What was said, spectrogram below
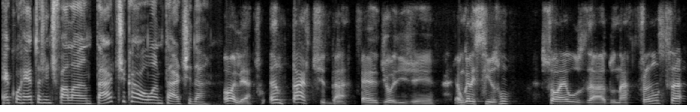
É correto a gente falar Antártica ou Antártida? Olha, Antártida é de origem, é um galicismo, só é usado na França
